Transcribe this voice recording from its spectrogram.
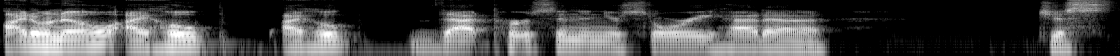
I don't know. I hope I hope that person in your story had a just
